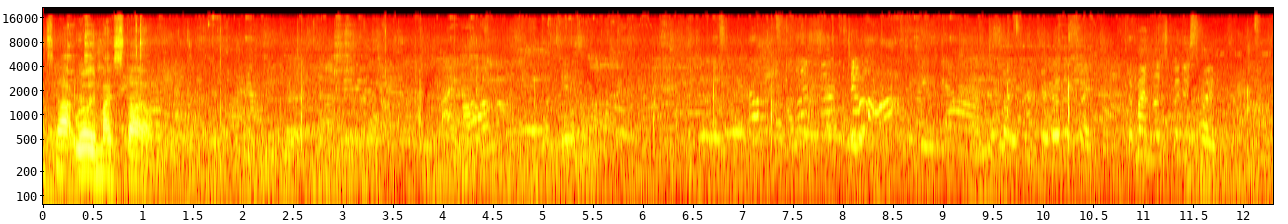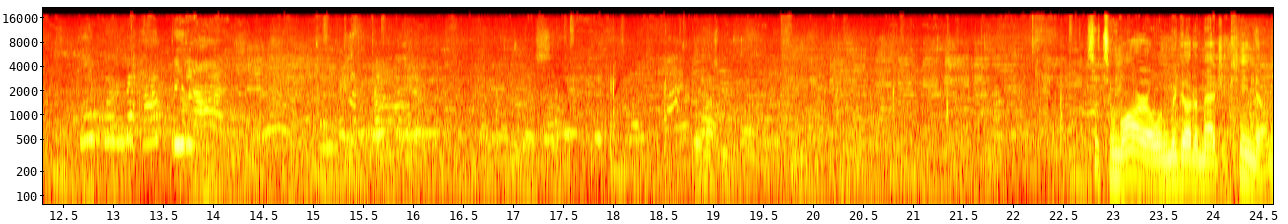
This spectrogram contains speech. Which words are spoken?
It's not really my style. Tomorrow when we go to Magic Kingdom,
